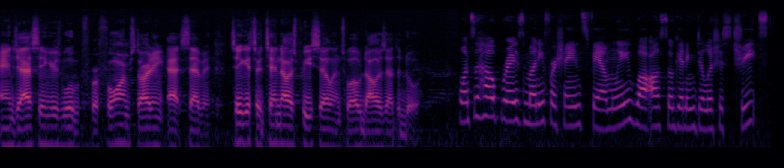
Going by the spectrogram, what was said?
and jazz singers will perform starting at 7. Tickets are $10 pre-sale and $12 at the door. Want to help raise money for Shane's family while also getting delicious treats?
